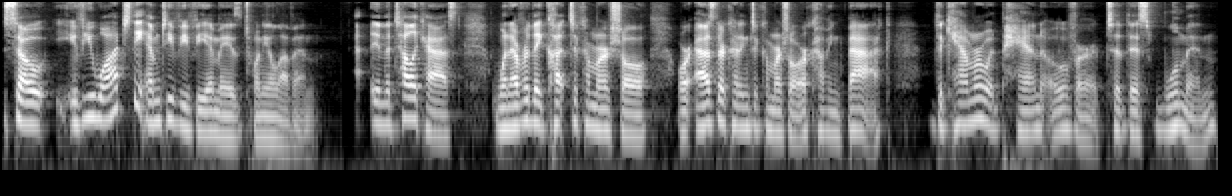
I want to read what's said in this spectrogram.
So if you watch the MTV VMAs 2011, in the telecast, whenever they cut to commercial or as they're cutting to commercial or coming back, the camera would pan over to this woman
